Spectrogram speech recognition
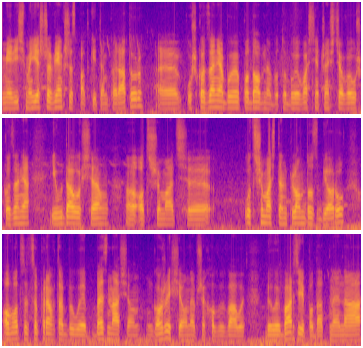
mieliśmy jeszcze większe spadki temperatur. E, Uszkodzenia były podobne, bo to były właśnie częściowe uszkodzenia i udało się e, otrzymać, e, utrzymać ten plon do zbioru. Owoce co prawda były bez nasion, gorzej się one przechowywały, były bardziej podatne na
